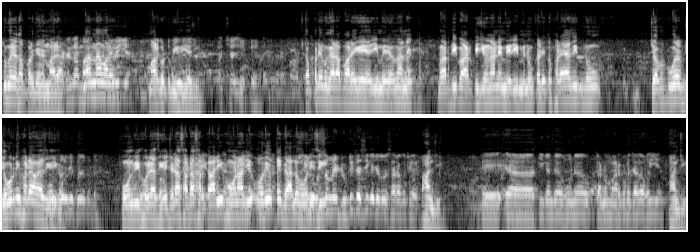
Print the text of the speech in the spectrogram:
ਤੂੰ ਮੇਰੇ ਥੱਪੜ ਕਿਵੇਂ ਮਾਰਿਆ? ਮੈਂ ਮੈਂ ਮਾਰਿਆ ਮਾਰਕੁੱਟ ਵੀ ਹੋਈ ਆ ਜੀ। ਅੱਛਾ ਜੀ। ਕੱਪੜੇ ਵਗੈਰਾ ਪਾੜੇ ਗਏ ਆ ਜੀ ਮੇਰੇ ਉਹਨਾਂ ਨੇ। ਵਰਦੀ ਪਾੜਤੀ ਜੀ ਉਹਨਾਂ ਨੇ ਮੇਰੀ ਮੈਨੂੰ ਕੜੇ ਤੋਂ ਫੜਿਆ ਸੀ ਮੈਨੂੰ ਜਬ ਪੂਰਾ ਜ਼ੋਰ ਦੀ ਫੜਿਆ ਹੋਇਆ ਸੀ ਜੀ। ਤੁਹਾਡਾ? ਫੋਨ ਵੀ ਖੋਲਿਆ ਸੀ ਜਿਹੜਾ ਸਾਡਾ ਸਰਕਾਰੀ ਫੋਨ ਆ ਜੀ ਉਹਦੇ ਉੱਤੇ ਗੱਲ ਹੋ ਰਹੀ ਉਸ ਸੀ। ਸਮੇਂ ਡਿਊਟੀ ਤੇ ਸੀਗੇ ਜਦੋਂ ਸਾਰਾ ਕੁਝ ਹੋਇਆ? ਹਾਂਜੀ। ਤੇ ਅਹ, ਕੀ ਕਹਿੰਦੇ ਹੁਣ ਤੁਹਾਨੂੰ ਮਾਰਕੀਟ ਜ਼ਿਆਦਾ ਹੋਈ ਹੈ? ਹਾਂਜੀ।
